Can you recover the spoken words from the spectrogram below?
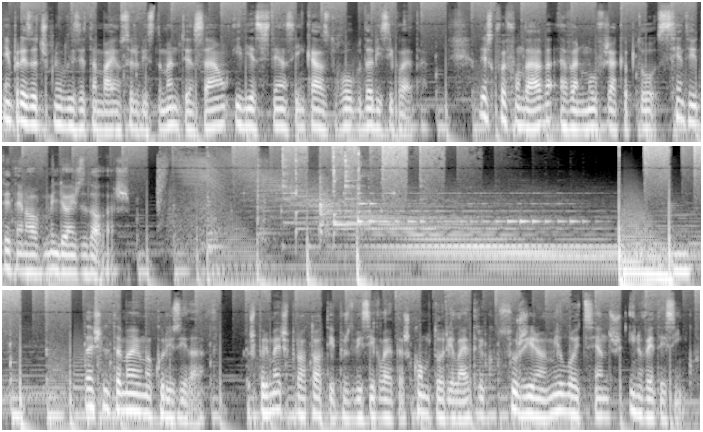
A empresa disponibiliza também um serviço de manutenção e de assistência em caso de roubo da bicicleta. Desde que foi fundada, a VanMoof já captou 189 milhões de dólares. Deixo-lhe também uma curiosidade. Os primeiros protótipos de bicicletas com motor elétrico surgiram em 1895.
